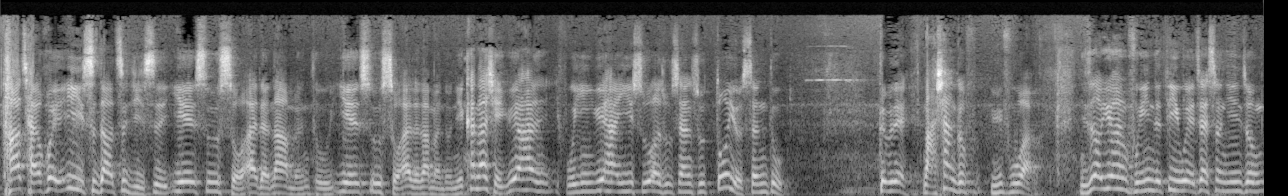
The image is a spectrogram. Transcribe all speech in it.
他才会意识到自己是耶稣所爱的那门徒。耶稣所爱的那门徒，你看他写约翰福音、约翰一书、二书、三书多有深度，对不对？哪像个渔夫啊？你知道约翰福音的地位在圣经中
